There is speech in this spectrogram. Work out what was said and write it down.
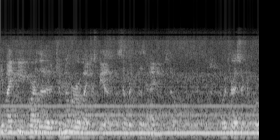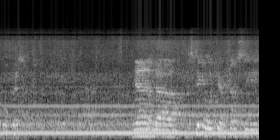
it might be part of the chip number or it might just be a, a separate designation. So I would try searching for both ways. And uh, just taking a look here, I'm trying to see.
